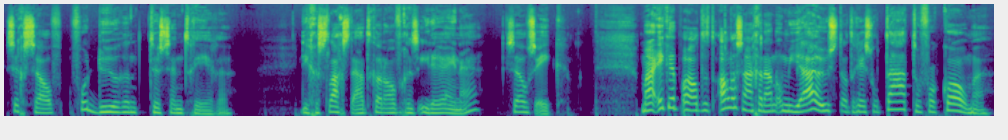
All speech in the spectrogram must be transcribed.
zichzelf voortdurend te centreren. Die geslachtsdaad kan overigens iedereen, hè? Zelfs ik. Maar ik heb er altijd alles aan gedaan om juist dat resultaat te voorkomen.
